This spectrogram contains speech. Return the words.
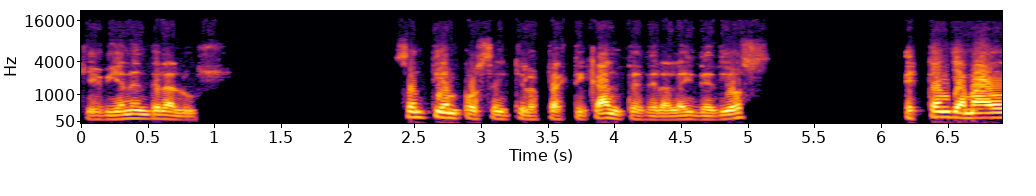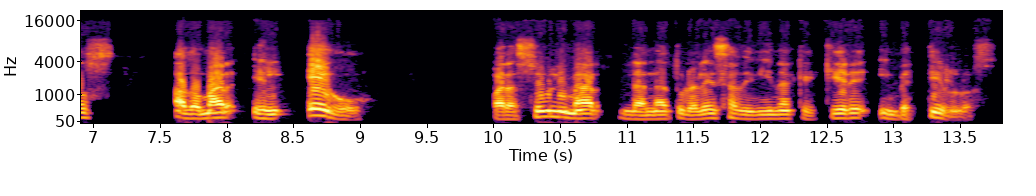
que vienen de la luz. Son tiempos en que los practicantes de la ley de Dios están llamados a domar el ego para sublimar la naturaleza divina que quiere investirlos,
